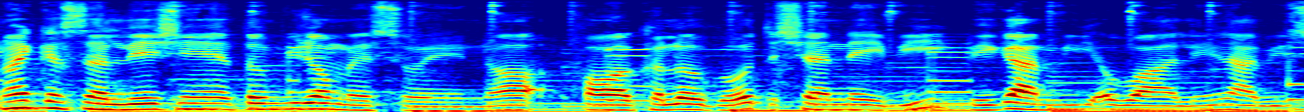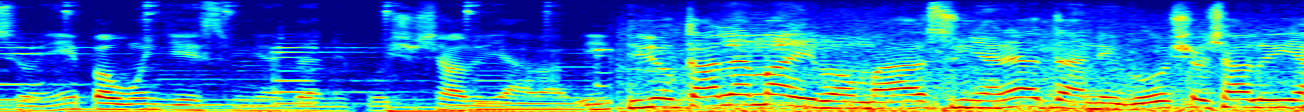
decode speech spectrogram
night cancellation အသုံးပြုတော့မယ်ဆိုရင်တော့ power clock ကိုတစ်ချက်နှိပ်ပြီးဘေးကမီးအဝါလင်းလာပြီးဆိုရင်ပတ်ဝန်းကျင်ဆူညံတန်တွေကိုရှော့ချလို့ရပါပြီဒီလိုကားလမ်းမတွေပေါ်မှာဆူညံတဲ့အတန်တွေကိုရှော့ချလို့ရ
